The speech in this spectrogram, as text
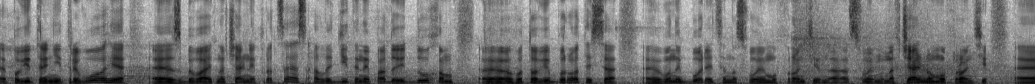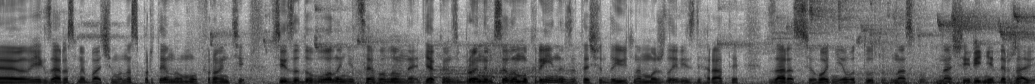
е, повітряні тривоги збивають навчальний процес, але діти не падають духом, готові боротися. Вони борються на своєму фронті, на своєму навчальному фронті. Як зараз ми бачимо на спортивному фронті. Всі задоволені, це головне. Дякуємо Збройним силам України за те, що дають нам можливість грати зараз, сьогодні, отут, в нас в нашій рідній державі.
